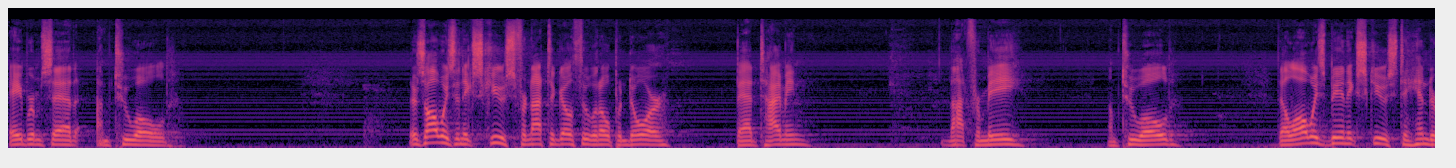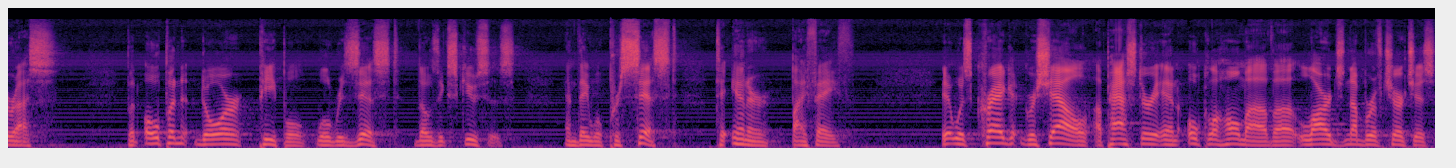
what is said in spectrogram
Abram said, I'm too old. There's always an excuse for not to go through an open door. Bad timing. Not for me. I'm too old. There'll always be an excuse to hinder us. But open door people will resist those excuses and they will persist to enter by faith. It was Craig Groeschel, a pastor in Oklahoma of a large number of churches,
